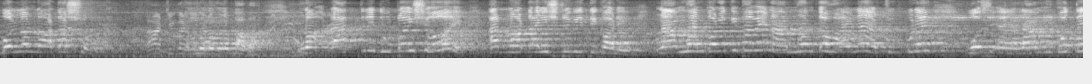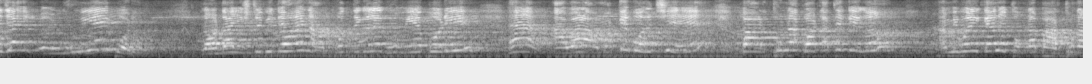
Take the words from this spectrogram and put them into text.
বলল, নটার সময়। বাবা। রাত্রি দুটোই শোয় আর নটা ইষ্টবৃদ্ধি করে। নাম ধান করো কীভাবে? নাম ধান তো হয় না। চুপ করে বসে নাম করতে যাই, ঘুমিয়েই পড়ি। নটা ইষ্টবৃদ্ধি হয়, নাম করতে গেলে ঘুমিয়ে পড়ি। হ্যাঁ আবার আমাকে বলছে, প্রার্থনা কটা থেকে গো? আমি বলি, কেন তোমরা প্রার্থনা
